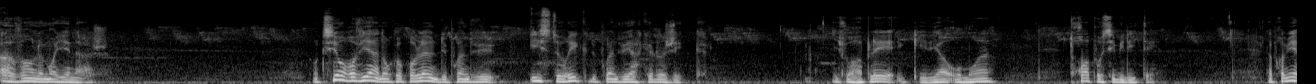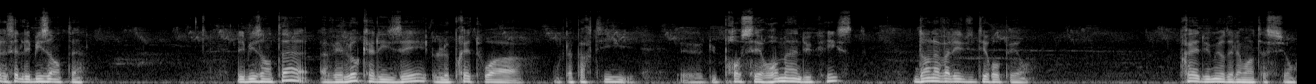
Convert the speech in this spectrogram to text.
avant le Moyen Âge. Donc si on revient donc au problème du point de vue historique, du point de vue archéologique, il faut rappeler qu'il y a au moins trois possibilités. La première est celle des Byzantins. Les Byzantins avaient localisé le prétoire, donc la partie euh, du procès romain du Christ, dans la vallée du Tyropéon, près du mur des lamentations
